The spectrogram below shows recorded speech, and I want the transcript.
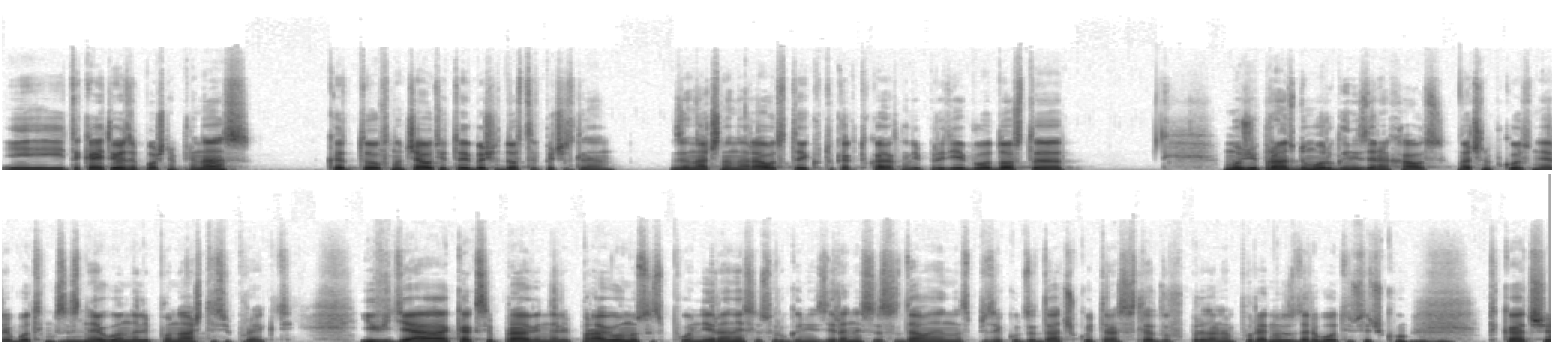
и така и той започна при нас, като в началото и той беше доста впечатлен за начина на работа, тъй като, както казах нали, преди, е било доста, може би правилната дума организиран хаос, начинът по който ние работихме с него нали, по нашите си проекти. И видя как се прави нали, правилно, с планиране, с организиране, с създаване на списък от задачи, които трябва да се следва в определена поредност, за да работи всичко. Мгм. Така че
